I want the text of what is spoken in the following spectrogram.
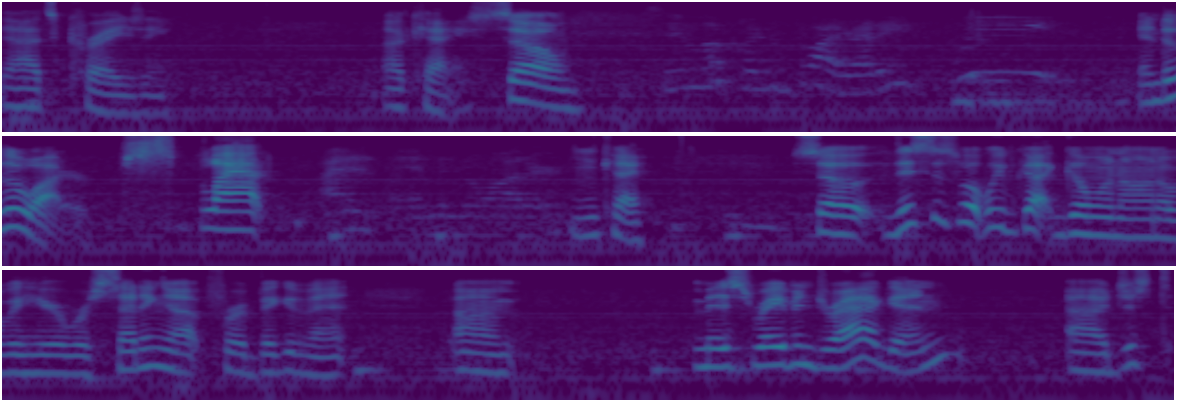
that's crazy okay so See, look, I can fly. Ready? Whee! into the water splat I didn't land in the water. Okay. So this is what we've got going on over here. We're setting up for a big event. Um, Miss Raven Dragon, uh, just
